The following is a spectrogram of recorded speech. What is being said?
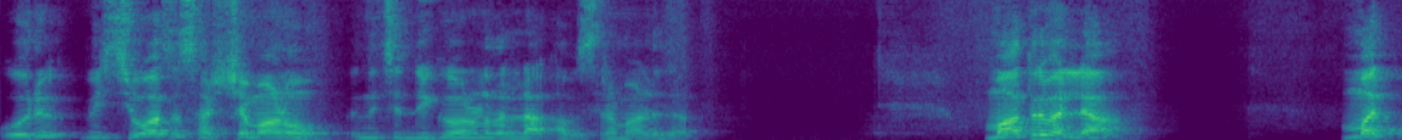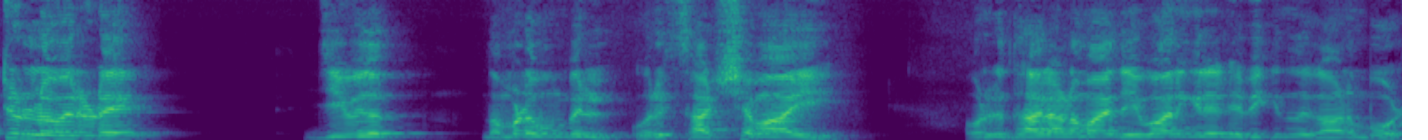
ഒരു വിശ്വാസ സാക്ഷ്യമാണോ എന്ന് ചിന്തിക്കുവാനുള്ളതല്ല അവസരമാണിത്. മാത്രമല്ല മറ്റുള്ളവരുടെ ജീവിത നമ്മുടെ മുമ്പിൽ ഒരു സാക്ഷ്യമായി അവർക്ക് ധാരാളമായ ദൈവാനുഗ്രഹം ലഭിക്കുന്നത് കാണുമ്പോൾ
